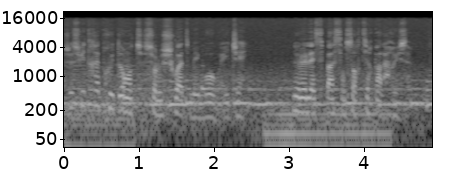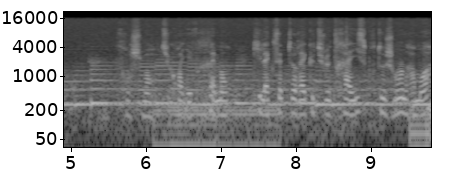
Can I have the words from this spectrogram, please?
Je suis très prudente sur le choix de mes mots, AJ. Ne le laisse pas s'en sortir par la ruse. Franchement, tu croyais vraiment qu'il accepterait que tu le trahisses pour te joindre à moi?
